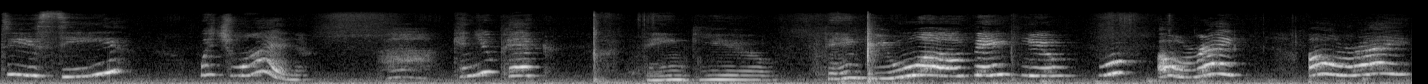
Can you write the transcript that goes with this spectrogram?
Do you see? Which one? Can you pick? Thank you. Thank you. Whoa, thank you. All right. All right.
